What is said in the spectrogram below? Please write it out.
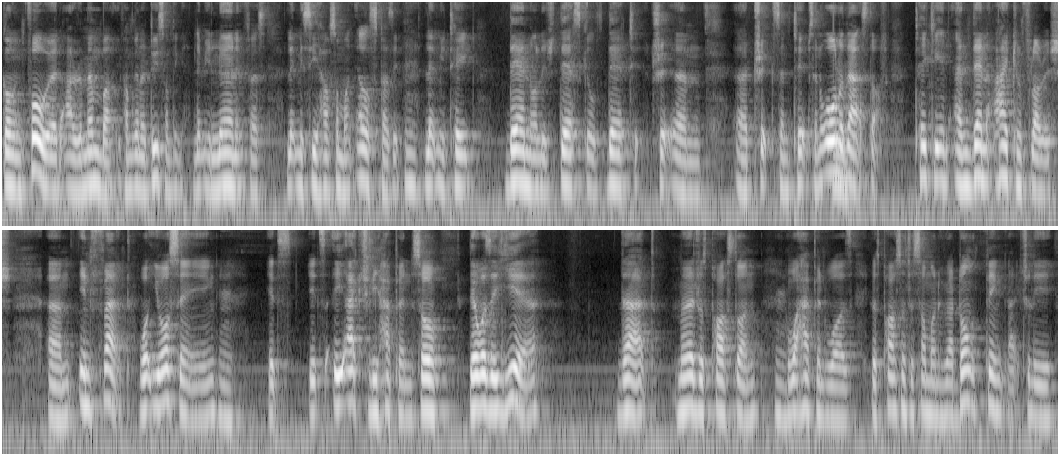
going forward. I remember if I'm gonna do something, let me learn it first. Let me see how someone else does it. Mm. Let me take their knowledge, their skills, their t- tri- um, uh, tricks and tips, and all of Mm. that stuff. Take it in, and then I can flourish. Um, in fact, what you're saying, Mm. it's it's it actually happened. So there was a year that merge was passed on. Mm. What happened was it was passed on to someone who I don't think actually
